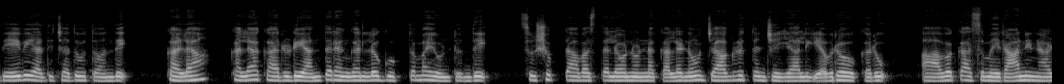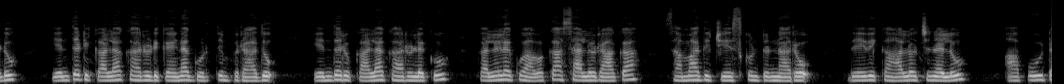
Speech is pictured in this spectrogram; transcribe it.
దేవి అది చదువుతోంది. కళ కళాకారుడి అంతరంగంలో గుప్తమై ఉంటుంది. సుషుప్తావస్థలోనున్న కళను జాగృతం చేయాలి ఎవరో ఒకరు. ఆ అవకాశమే రాని నాడు ఎంతటి కళాకారుడికైనా గుర్తింపు రాదు. ఎందరు కళాకారులకు కళలకు అవకాశాలు రాక సమాధి చేసుకుంటున్నారో దేవిక ఆలోచనలు ఆ పూట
